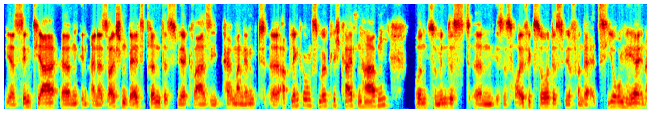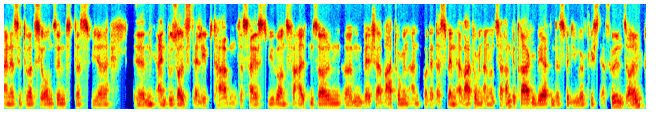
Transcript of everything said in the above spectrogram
Wir sind ja ähm, in einer solchen Welt drin, dass wir quasi permanent äh, Ablenkungsmöglichkeiten haben und zumindest ähm, ist es häufig so, dass wir von der Erziehung her in einer Situation sind, dass wir ähm, ein Du sollst erlebt haben. Das heißt, wie wir uns verhalten sollen, ähm, welche Erwartungen an oder dass, wenn Erwartungen an uns herangetragen werden, dass wir die möglichst erfüllen sollen.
